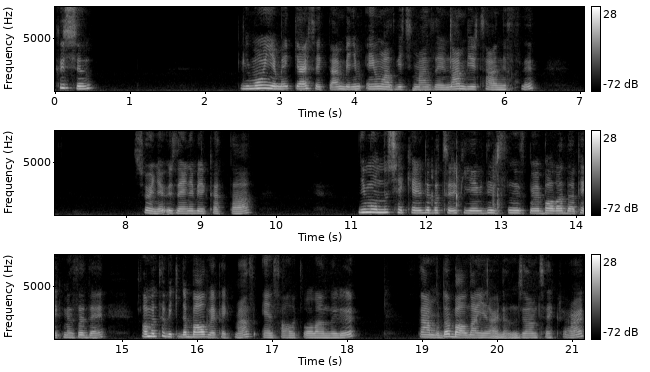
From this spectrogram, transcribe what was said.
Kışın limon yemek gerçekten benim en vazgeçilmezlerimden bir tanesi. Şöyle üzerine bir kat daha limonlu şekeri de batırıp yiyebilirsiniz. Böyle bala da pekmeze de. Ama tabii ki de bal ve pekmez en sağlıklı olanları. Ben burada baldan yararlanacağım tekrar.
